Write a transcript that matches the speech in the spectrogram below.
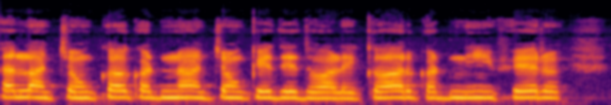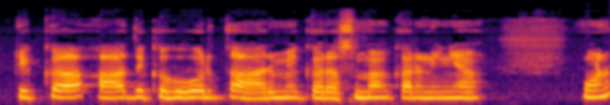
ਪਹਿਲਾਂ ਚੌਂਕਾ ਕੱਢਣਾ, ਚੌਂਕੇ ਦੇ ਦੁਆਲੇ ਕਾਰ ਕੱਢਣੀ, ਫਿਰ ਟਿੱਕਾ ਆਦਿਕ ਹੋਰ ਧਾਰਮਿਕ ਰਸਮਾਂ ਕਰਨੀਆਂ। ਹੁਣ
